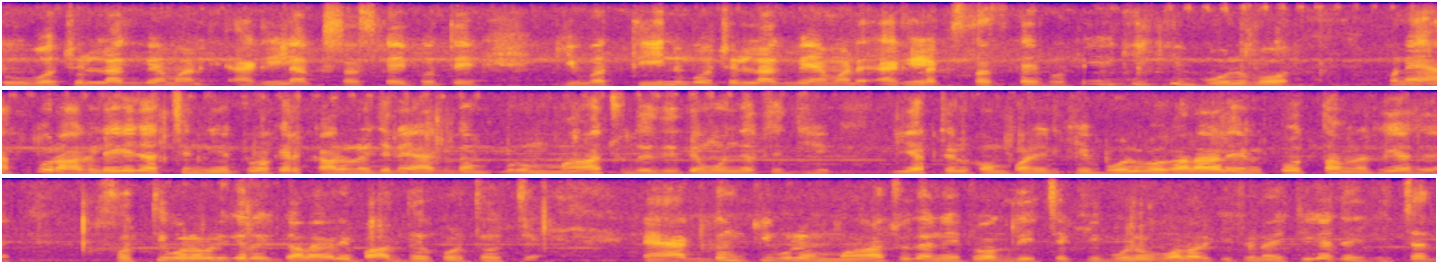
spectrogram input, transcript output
দু বছর লাগবে আমার এক লাখ সাবস্ক্রাইব হতে কিংবা তিন বছর লাগবে আমার এক লাখ সাবস্ক্রাইব হতে। কি কি বলব? মানে এত রাগ লেগে যাচ্ছে নেটওয়ার্কের কারণে জেনে একদম পুরো মা চুদে দিতে মন যাচ্ছে জি এয়ারটেল কোম্পানির কি বলব, গালাগালি আমি করতাম না, ঠিক আছে? সত্যি বলা বলি গালাগালি বাধ্য করতে হচ্ছে। একদম কি বলে মা চুদা নেটওয়ার্ক দিচ্ছে, কি বলব বলার কিছু নাই, ঠিক আছে? রিচার্জ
